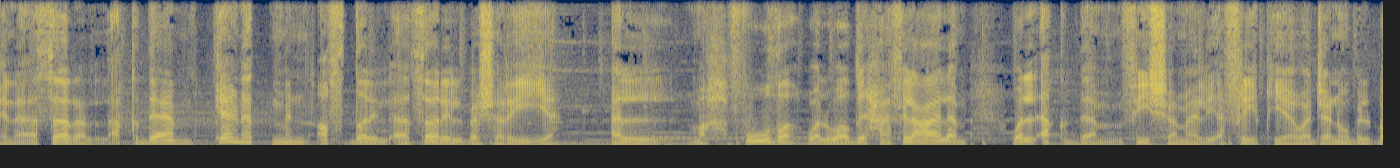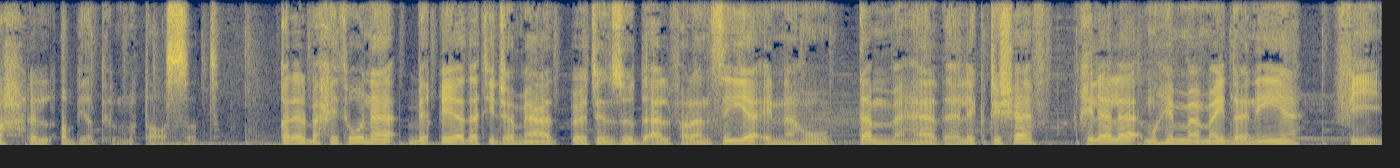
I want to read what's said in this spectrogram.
إن آثار الأقدام كانت من أفضل الآثار البشرية المحفوظة والواضحة في العالم والأقدم في شمال أفريقيا وجنوب البحر الأبيض المتوسط. قال الباحثون بقيادة جامعة بريتنزود الفرنسية إنه تم هذا الاكتشاف خلال مهمة ميدانية في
